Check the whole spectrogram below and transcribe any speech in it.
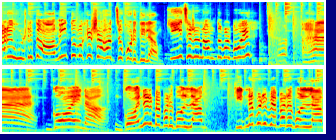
আরে উল্টে তো আমি তোমাকে সাহায্য করে দিলাম। কি যেন নাম তোমার বউয়ের? হ্যাঁ গয়না। গয়নার ব্যাপারে বললাম কিডন্যাপারের ব্যাপারে বললাম।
